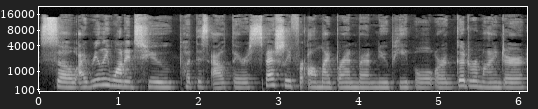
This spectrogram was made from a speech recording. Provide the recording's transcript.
So I really wanted to put this out there, especially for all my brand, brand new people, or a good reminder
